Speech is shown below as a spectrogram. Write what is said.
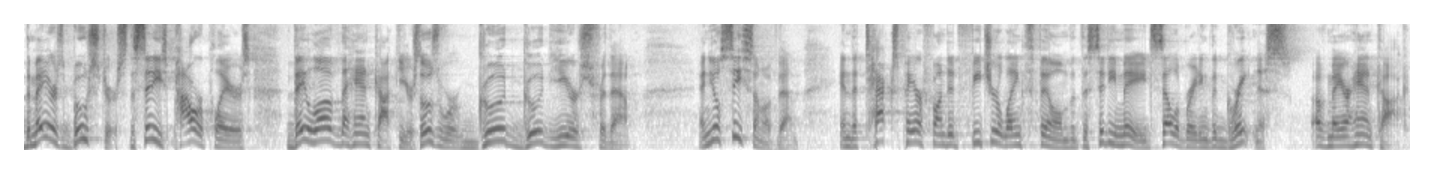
the mayor's boosters, the city's power players, they love the Hancock years. Those were good, good years for them. And you'll see some of them in the taxpayer funded feature length film that the city made celebrating the greatness of Mayor Hancock.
